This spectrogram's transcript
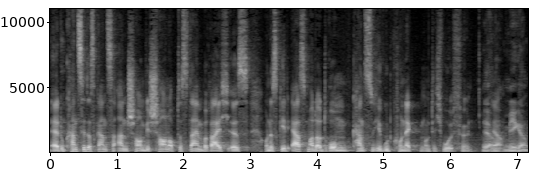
äh, du kannst dir das Ganze anschauen, wir schauen, ob das dein Bereich ist und es geht erstmal darum, kannst du hier gut connecten und dich wohlfühlen. Ja, ja. mega.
